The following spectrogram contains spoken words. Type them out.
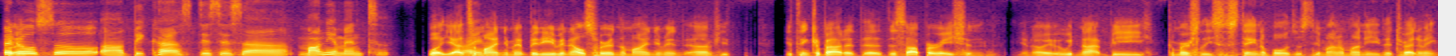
But, but- also uh, because this is a monument. Well, yeah, it's a monument, but even elsewhere in the monument, uh, if you you think about it, the, this operation, you know, it would not be commercially sustainable. Just the amount of money to try to make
